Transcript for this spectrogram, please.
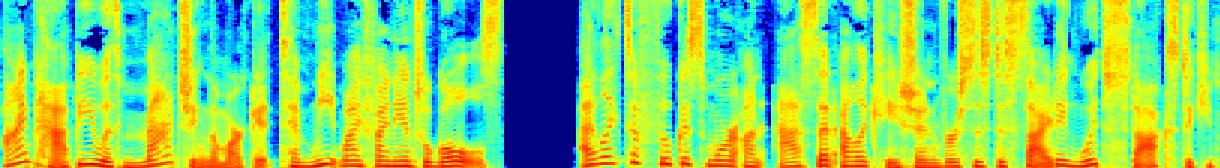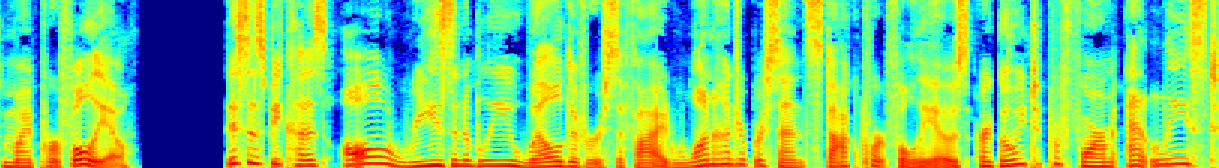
I'm happy with matching the market to meet my financial goals. I like to focus more on asset allocation versus deciding which stocks to keep in my portfolio. This is because all reasonably well diversified 100% stock portfolios are going to perform at least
